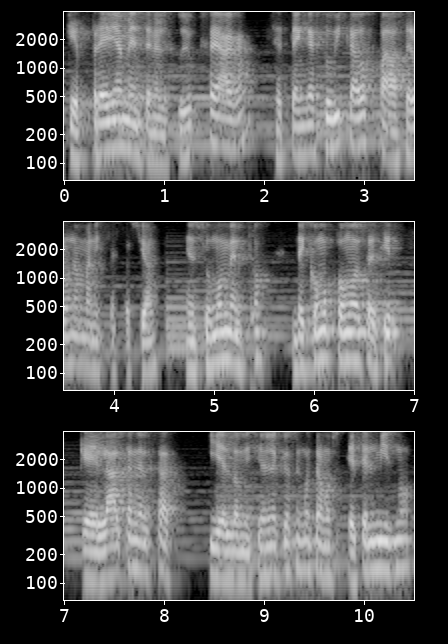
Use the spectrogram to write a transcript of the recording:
que previamente en el estudio que se haga, se tenga esto ubicado para hacer una manifestación en su momento de cómo podemos decir que el alta en el SAT y el domicilio en el que nos encontramos es el mismo,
